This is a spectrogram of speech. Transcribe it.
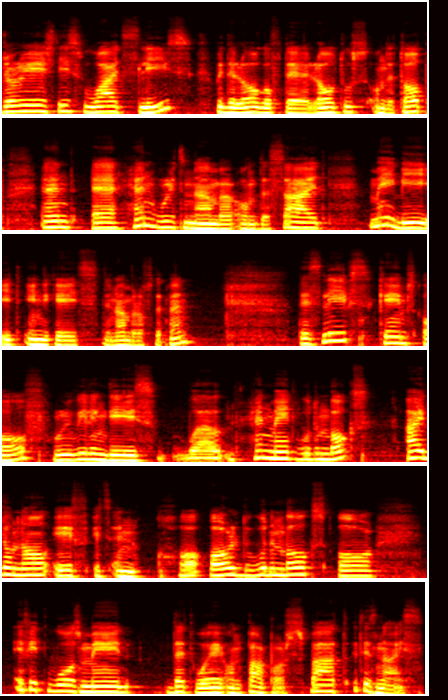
There is these white sleeves with the logo of the Lotus on the top and a handwritten number on the side maybe it indicates the number of the pen. The sleeves came off, revealing this, well, handmade wooden box. I don't know if it's an old wooden box or if it was made that way on purpose, but it is nice.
